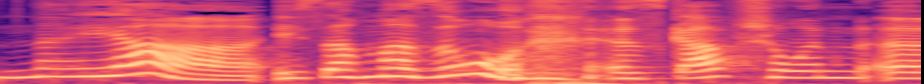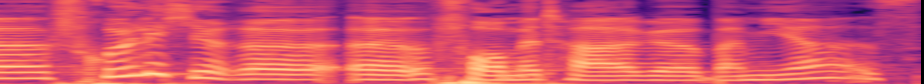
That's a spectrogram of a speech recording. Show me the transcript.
Naja, ich sag mal so, es gab schon äh, fröhlichere äh, Vormittage bei mir. Es,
